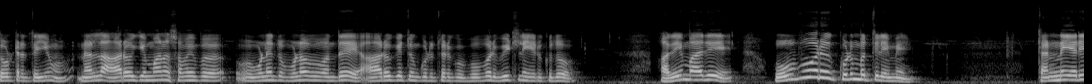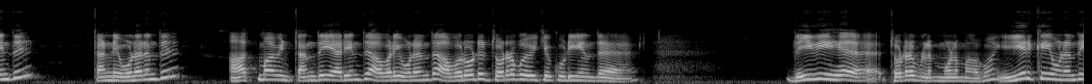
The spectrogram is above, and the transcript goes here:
தோற்றத்தையும் நல்ல ஆரோக்கியமான சமைப்பு உணவு உணவு வந்து ஆரோக்கியத்தையும் கொடுத்துருக்கு ஒவ்வொரு வீட்லேயும் இருக்குதோ அதே மாதிரி ஒவ்வொரு குடும்பத்திலையுமே தன்னை அறிந்து தன்னை உணர்ந்து ஆத்மாவின் தந்தையை அறிந்து அவரை உணர்ந்து அவரோடு தொடர்பு வைக்கக்கூடிய இந்த தெய்வீக தொடர்பு மூலமாகவும் இயற்கை உணர்ந்து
